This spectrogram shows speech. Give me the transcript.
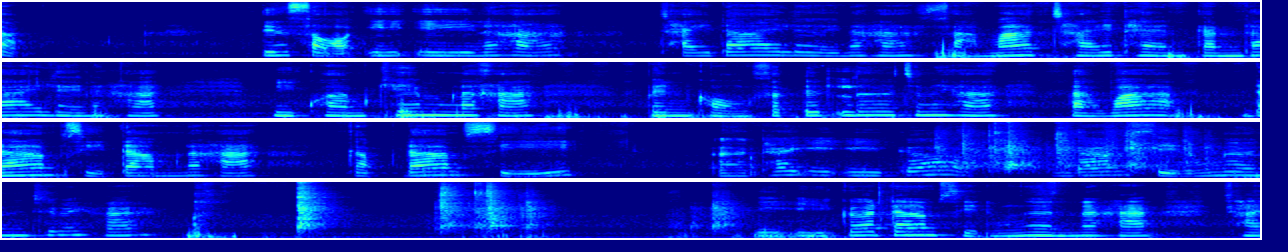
กับ ดินสอ EE นะคะ ใช้ได้เลยนะคะ สามารถใช้แทนกันได้เลยนะคะ มีความเข้มนะคะ เป็นของสเตตเลอร์ใช่ไหมคะ แต่ว่าด้ามสีดำนะคะ กับด้ามสีถ้า EE ก็ด้ามสีน้ำเงินใช่ไหมคะ EE ก็ด้ามสีน้ำเงินนะคะ ใช้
